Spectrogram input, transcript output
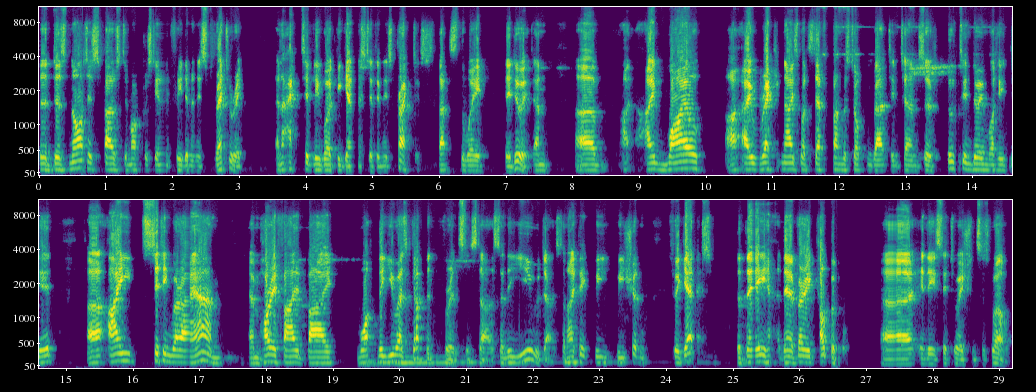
that does not espouse democracy and freedom in its rhetoric and actively work against it in his practice. That's the way they do it. And uh, I, I, while I recognize what Stefan was talking about in terms of Putin doing what he did, uh, I, sitting where I am, am horrified by what the US government, for instance, does and the EU does. And I think we, we shouldn't forget that they, they're very culpable uh, in these situations as well.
